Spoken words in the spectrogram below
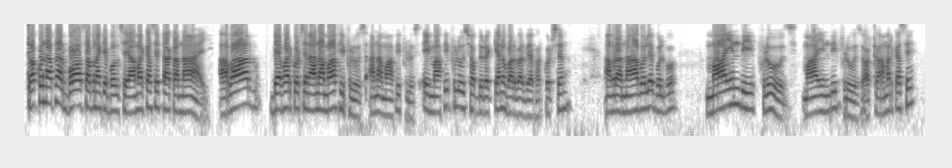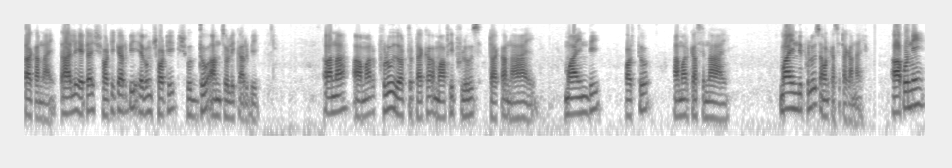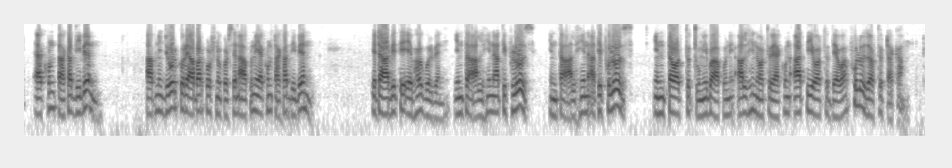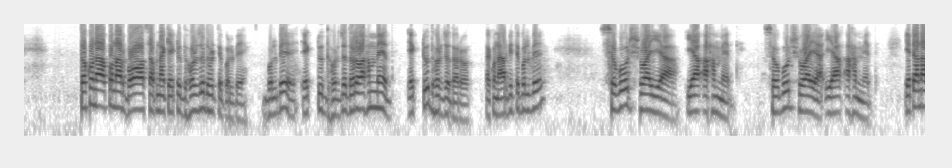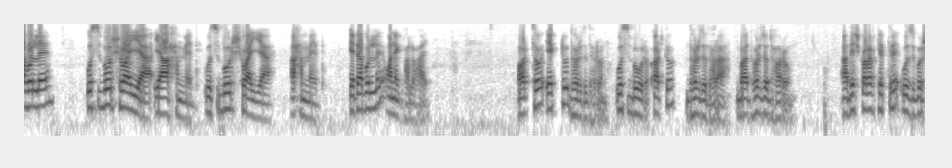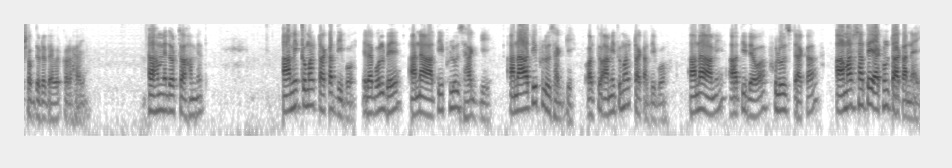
তখন আপনার বস আপনাকে বলছে, আমার কাছে টাকা নাই। আবার ব্যবহার করছেন, আনা মাফি ফ্লুস, আনা মাফি ফ্লুস। এই মাফি ফ্লুস শব্দটা কেন বারবার ব্যবহার করছেন? আমরা না বলে বলব, মা ইন দি ফ্লুজ মা ইন দি ফ্লুজ অর্থ, আমার কাছে টাকা নাই। তাহলে এটাই সঠিক আরবি এবং সঠিক শুদ্ধ আঞ্চলিক আরবি। আনা আমার ফ্লুজ অর্থ, টাকা মাফি ফ্লুজ টাকা নাই। মা ইন দি অর্থ, আমার কাছে নাই। মা ইন দি ফ্লুজ আমার কাছে টাকা নাই। আপনি এখন টাকা দিবেন? আপনি জোর করে আবার প্রশ্ন করছেন, আপনি এখন টাকা দিবেন? এটা আরবিতে এভাবে বলবেন, ইনতা আলহিন আতি ফুলুজ, ইনতা আলহিন আতি ফুলুজ। ইনতা অর্থ তুমি বা আপনি, আলহিন অর্থ এখন, আতি অর্থ দেওয়া, ফুলুজ অর্থ টাকা। তখন আপনার বস আপনাকে একটু ধৈর্য ধরতে বলবে বলবে, একটু ধৈর্য ধরো আহমেদ, একটু ধৈর্য ধরো। তখন আরবিতে বলবে, সবুর সোয়াইয়া, ইয়া আহমেদ, সবুর সোয়াইয়া, ইয়া আহমেদ। এটা না বললে, উসবুর সোয়াইয়া, ইয়া আহমেদ, উসবুর সোয়াইয়া, আহমেদ। এটা বললে অনেক ভালো হয়। অর্থ একটু ধৈর্য ধরুন। উসবুর অর্থ ধৈর্য ধরা বা ধৈর্য ধরো। আদেশ করার ক্ষেত্রে উজবুর শব্দটা ব্যবহার করা হয়। আহমেদ অর্থ আহমেদ। আমি তোমার টাকা দিব। এরা বলবে, আনা আতি ফ্লুজ হাগি আনা আতি ফুলুজ হাক্কি অর্থ, আমি তোমার টাকা দিব। আনা, আমি আতি দেওয়া ফুলুজ টাকা। আমার সাথে এখন টাকা নেই।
